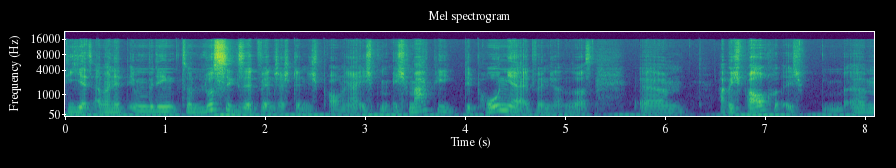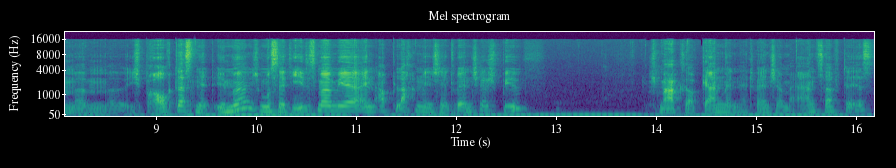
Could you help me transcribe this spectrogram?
die jetzt aber nicht unbedingt so ein lustiges Adventure ständig brauchen. Ja, ich, ich mag die Deponia Adventures und sowas. Ähm, aber ich brauche ich, ähm, ähm, ich brauche das nicht immer. Ich muss nicht jedes Mal mir einen ablachen, wenn ich ein Adventure spiele. Ich mag es auch gern, wenn Adventure mal ernsthafter ist.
